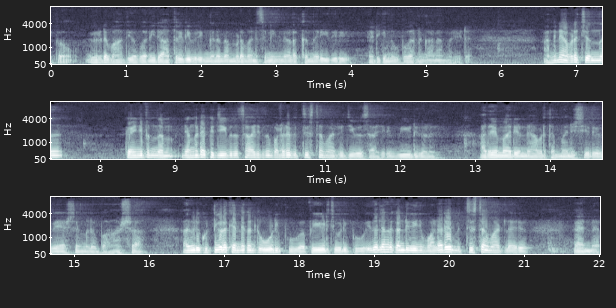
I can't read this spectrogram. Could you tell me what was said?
ഇപ്പോൾ ഇവരുടെ വാദ്യോപകരണം ഈ രാത്രിയിൽ ഇവരിങ്ങനെ നമ്മുടെ മനസ്സിനെ ഇങ്ങനെ അളക്കുന്ന രീതിയിൽ അടിക്കുന്ന ഉപകരണം കാണാൻ വേണ്ടിയിട്ട്. അങ്ങനെ അവിടെ ചെന്ന് കഴിഞ്ഞപ്പം ഞങ്ങളുടെയൊക്കെ ജീവിത സാഹചര്യം വളരെ വ്യത്യസ്തമായിട്ടൊരു ജീവിത സാഹചര്യം. വീടുകൾ അതേമാതിരി തന്നെ അവിടുത്തെ മനുഷ്യർ വേഷങ്ങൾ ഭാഷ അതുപോലെ കുട്ടികളൊക്കെ എന്നെ കണ്ടിട്ട് ഓടിപ്പോവുക പേടിച്ച് ഓടിപ്പോവുക. ഇതെല്ലാം കൂടെ കണ്ടു കഴിഞ്ഞ് വളരെ വ്യത്യസ്തമായിട്ടുള്ള ഒരു പിന്നെ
